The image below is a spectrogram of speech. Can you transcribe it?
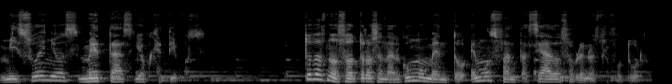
Mis sueños, metas y objetivos. Todos nosotros en algún momento hemos fantaseado sobre nuestro futuro,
